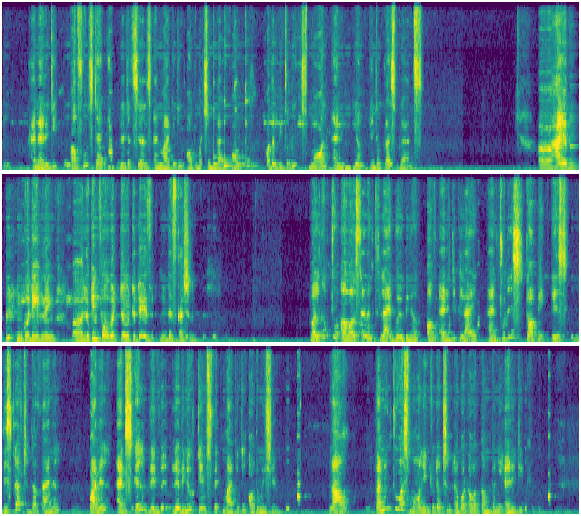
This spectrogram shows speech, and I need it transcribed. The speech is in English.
and Aritic, a full stack integrated sales and marketing automation platform for the B2B small and medium enterprise brands. Uh, hi everyone, good evening. Uh, looking forward to today's discussion. Welcome to our seventh live webinar of Aritic Live and today's topic is Disrupt the Funnel, funnel and Scale Revenue Teams with Marketing Automation. Now, coming to a small introduction about our company Aritic.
